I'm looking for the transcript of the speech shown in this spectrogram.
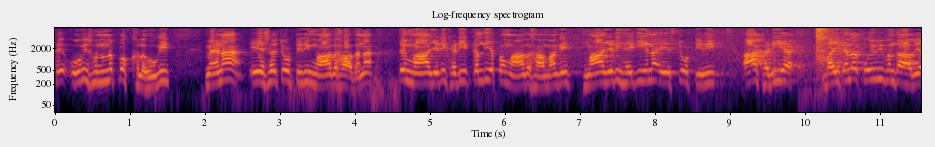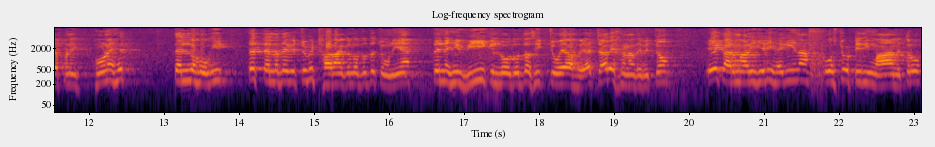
ਤੇ ਉਹ ਵੀ ਤੁਹਾਨੂੰ ਨਾ ਭੁੱਖ ਲਹੂਗੀ। ਮੈਂ ਨਾ ਇਸ ਝੋਟੀ ਦੀ ਮਾਂ ਦਿਖਾ ਦੇਣਾ ਤੇ ਮਾਂ ਜਿਹੜੀ ਖੜੀ ਹੈ ਕੱਲੀ ਆਪਾਂ ਮਾਂ ਦਿਖਾਵਾਂਗੇ। ਮਾਂ ਜਿਹੜੀ ਹੈਗੀ ਹੈ ਨਾ ਇਸ ਝੋਟੀ ਦੀ ਆ ਖੜੀ ਹੈ ਬਾਈ ਕਹਿੰਦਾ ਕੋਈ ਵੀ ਬੰਦਾ ਆਵੇ ਆਪਣੇ। ਹੁਣ ਇਹ ਤਿੱਲ ਹੋ ਗਈ, ਤੇ ਤਿੱਲ ਦੇ ਵਿੱਚੋਂ ਵੀ 18 ਕਿਲੋ ਦੁੱਧ ਚੋਣੇ ਹੈ ਤੇ ਨਹੀਂ 20 ਕਿਲੋ ਦੁੱਧ ਅਸੀਂ ਚੋਇਆ ਹੋਇਆ ਚਾਰੇ ਖਾਣਾ ਦੇ ਵਿੱਚੋਂ। ਇਹ ਕਰਮ ਵਾਲੀ ਜਿਹੜੀ ਹੈਗੀ ਹੈ ਨਾ, ਉਸ ਝੋਟੀ ਦੀ ਮਾਂ ਮਿੱਤਰੋ।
